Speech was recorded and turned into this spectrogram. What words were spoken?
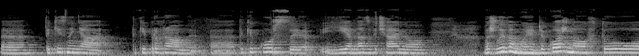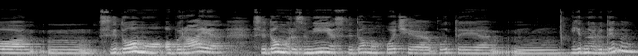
е, такі знання, такі програми, такі курси є надзвичайно важливими для кожного, хто свідомо обирає, свідомо розуміє, свідомо хоче бути гідною людиною,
